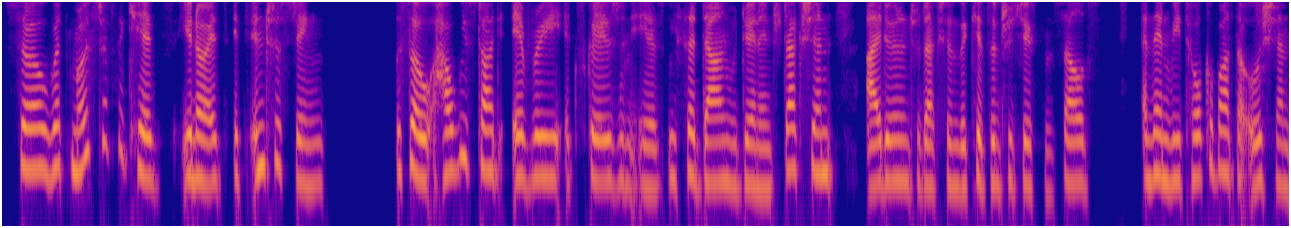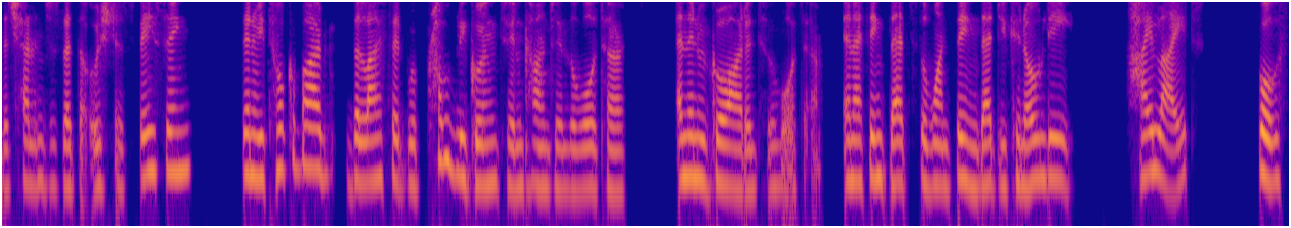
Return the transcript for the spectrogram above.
So with most of the kids, you know, it's it's interesting. So how we start every excursion is we sit down, we do an introduction. I do an introduction. The kids introduce themselves. And then we talk about the ocean and the challenges that the ocean is facing. Then we talk about the life that we're probably going to encounter in the water. And then we go out into the water. And I think that's the one thing that you can only highlight both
